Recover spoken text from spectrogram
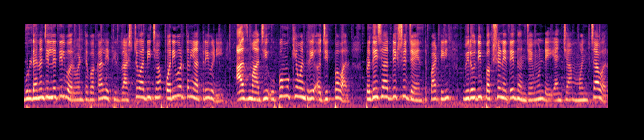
बुलढाणा जिल्ह्यातील वरवंट बकाल येथील राष्ट्रवादीच्या परिवर्तन यात्रेवेळी आज माजी उपमुख्यमंत्री अजित पवार प्रदेशाध्यक्ष जयंत पाटील विरोधी पक्षनेते धनंजय मुंडे यांच्या मंचावर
